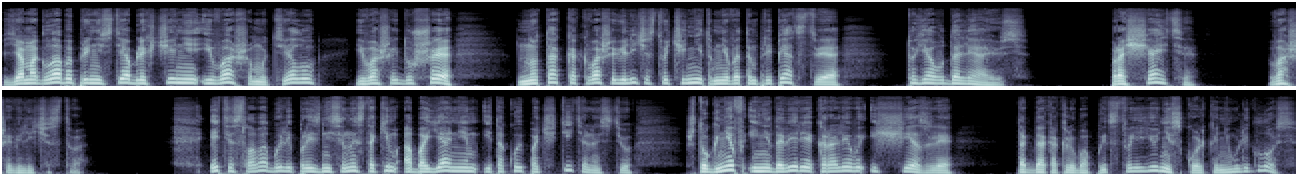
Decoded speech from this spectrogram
Я могла бы принести облегчение и вашему телу, и вашей душе, но так как ваше величество чинит мне в этом препятствие, то я удаляюсь. Прощайте, ваше величество. Эти слова были произнесены с таким обаянием и такой почтительностью, что гнев и недоверие королевы исчезли, тогда как любопытство ее нисколько не улеглось.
